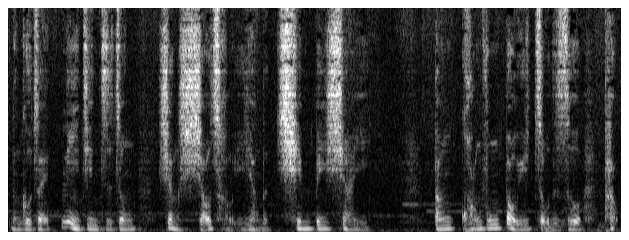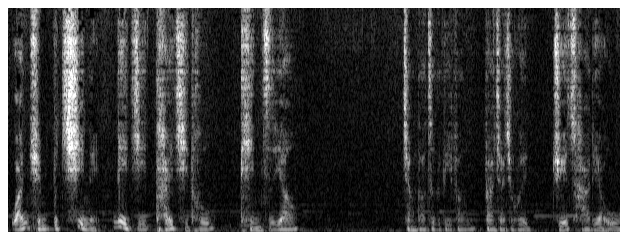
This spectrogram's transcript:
能够在逆境之中像小草一样的谦卑下意。当狂风暴雨走的时候，他完全不气馁，立即抬起头，挺直腰。讲到这个地方，大家就会觉察了悟，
